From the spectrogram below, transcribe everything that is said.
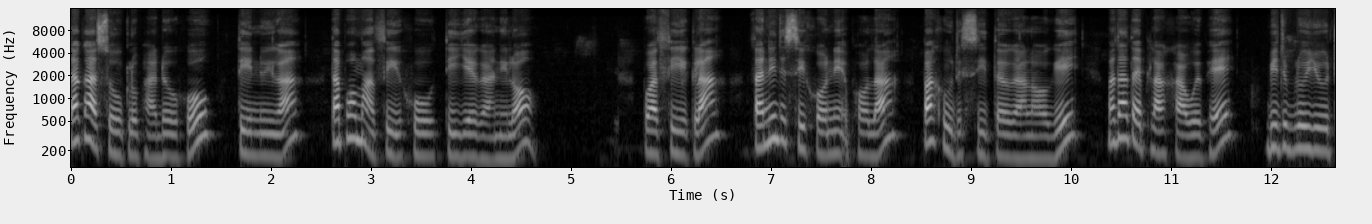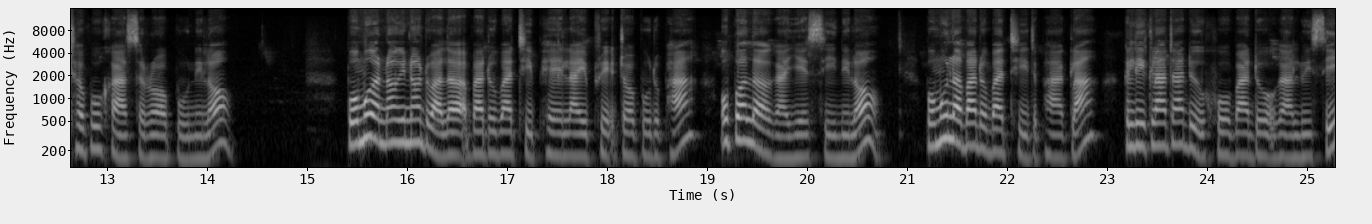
တခါဆိုကလိုဖာဒိုကိုတီနွေကတဖောမစီဟိုတီရဲကနေလောဘွာစီကလာ သနိတစီခေါနေအဖော်လာပခုတစီတကလောကေမတတဲ့ဖလာခါဝဲဖဲ BW ထဖို့ခါစရောပူနေလောပိုမှုအနော်အနော်ဒွာလဘဒိုဘတိဖဲလိုက်ဖရတော့ပူတဖာအိုပလာကရဲစီနေလောပိုမှုလဘဒိုဘတိတဖာကလာကလီကလာတာဒူခိုဘဒိုကလွီစီ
